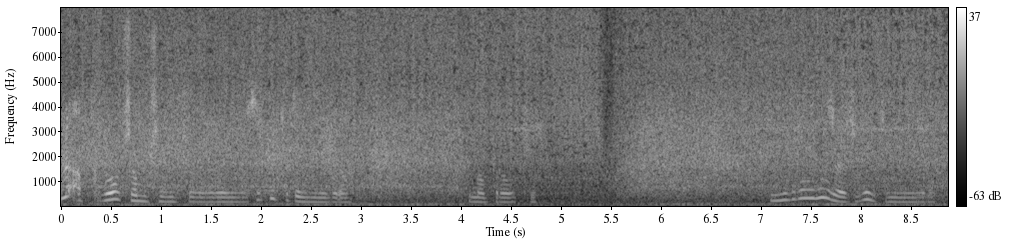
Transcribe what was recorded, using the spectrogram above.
No approacha muszę mieć przeważenie. Co tu tutaj nie gra? No approachu. Nie gra jedna rzecz, wiem mi nie gra.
